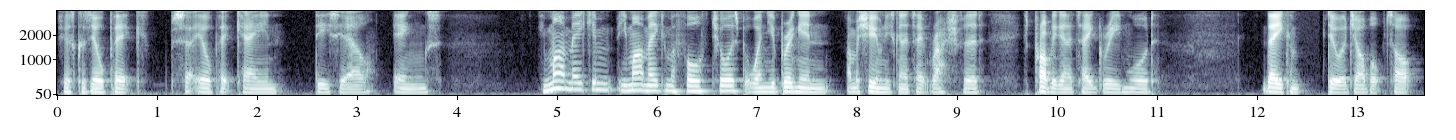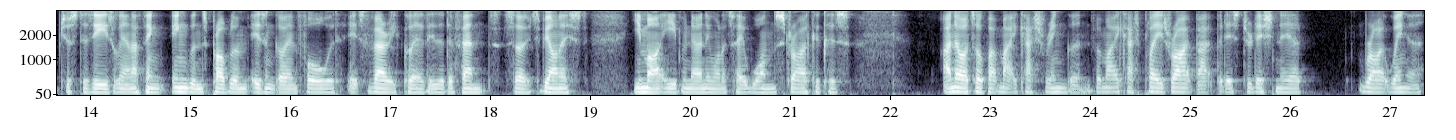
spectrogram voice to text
just because he'll pick he'll pick Kane, DCL, Ings. He might make him he might make him a fourth choice, but when you bring in, I'm assuming he's going to take Rashford. He's probably going to take Greenwood. They can do a job up top just as easily, and I think England's problem isn't going forward. It's very clearly the defence. So to be honest, you might even only want to take one striker because I know I talk about Matty Cash for England, but Matty Cash plays right back, but is traditionally a right winger.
